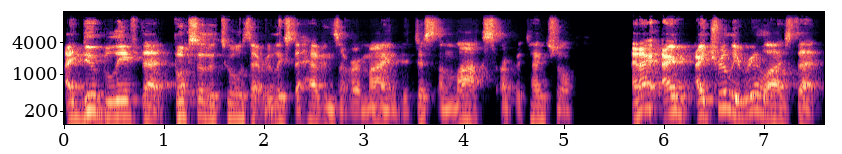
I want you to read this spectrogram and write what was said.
I do believe that books are the tools that release the heavens of our mind. It just unlocks our potential, and I I, I truly realize that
